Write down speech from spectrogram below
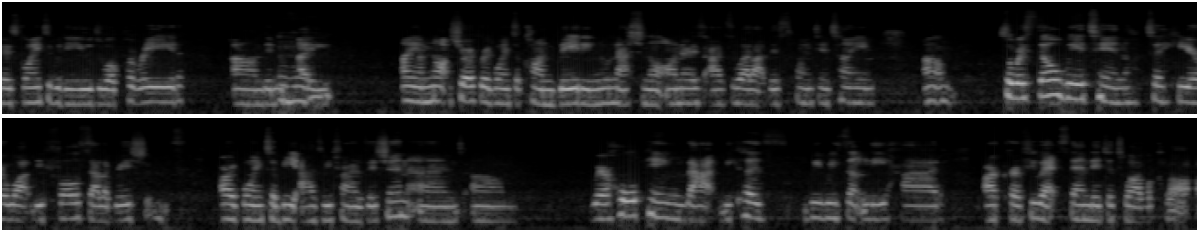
There's going to be the usual parade. Um, mm-hmm. I I am not sure if we're going to convey the new national honors as well at this point in time. Um, so we're still waiting to hear what the full celebrations are going to be as we transition. And um, we're hoping that because we recently had our curfew extended to 12 o'clock.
